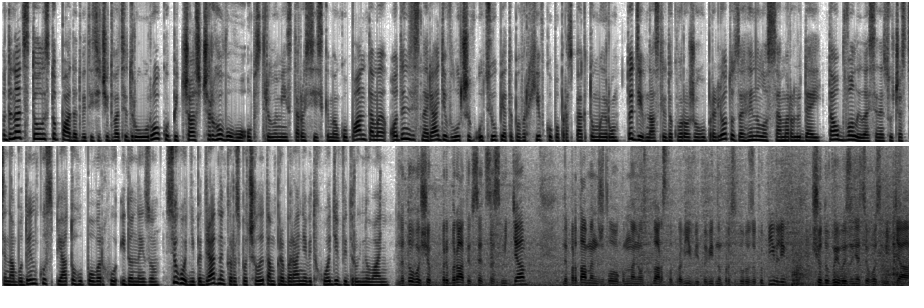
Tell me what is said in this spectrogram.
11 листопада 2022 року під час чергового обстрілу міста російськими окупантами один зі снарядів влучив у цю п'ятиповерхівку по проспекту Миру. Тоді внаслідок ворожого прильоту загинуло семеро людей та обвалилася несуча стіна будинку з п'ятого поверху і донизу. Сьогодні підрядники розпочали там прибирання відходів від руйнувань. Для того, щоб прибирати все це сміття, департамент житлово-комунального господарства провів відповідну процедуру закупівлі щодо вивезення цього сміття.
